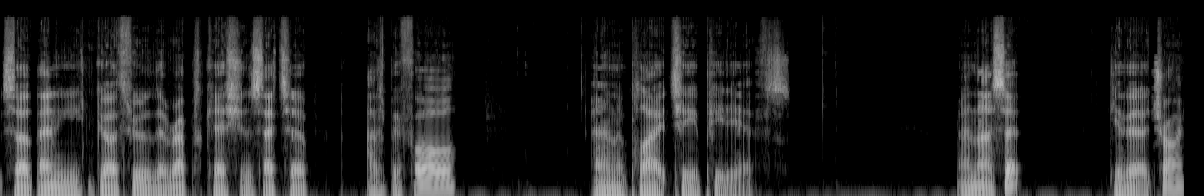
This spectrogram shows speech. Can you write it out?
So then you go through the replication setup as before and apply it to your PDFs. And that's it. Give it a try.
